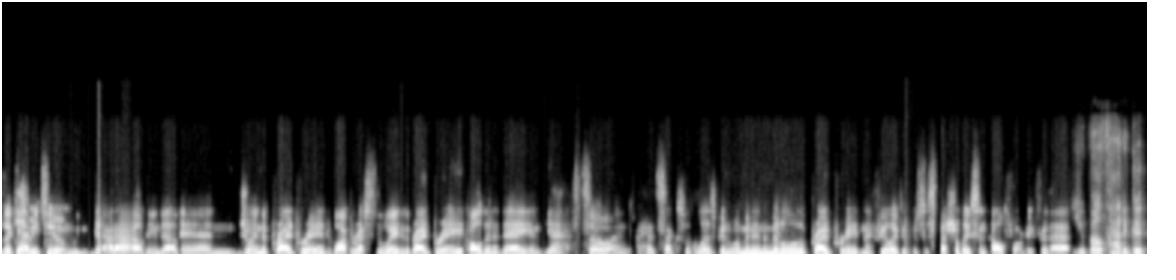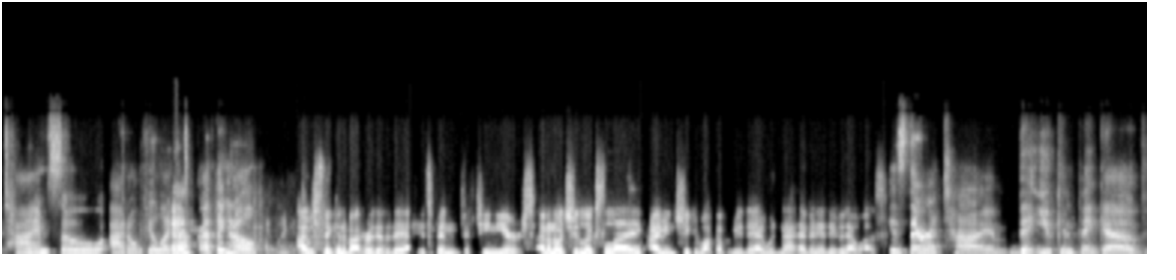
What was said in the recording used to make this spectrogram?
Like, Yeah, me too. And we got out, cleaned up, and joined the Pride Parade, walked the rest of the way to the Pride Parade, called it a day. And yeah, so I, I had sex with a lesbian woman in the middle of the Pride Parade. And I feel like there's a special place in hell for me for that. You both had a good time, so I don't feel like Yeah. it's a bad thing at all. I was thinking about her the other day. It's been 15 years. I don't know what she looks like. I mean, she could walk up to me today. I would not have any idea who that was. Is there a time that you can think of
